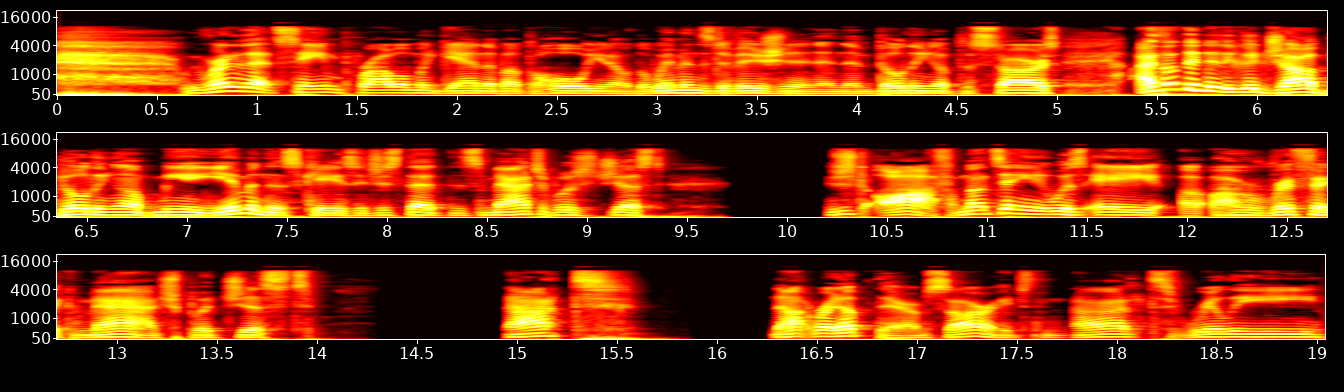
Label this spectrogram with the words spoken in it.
we run into that same problem again about the whole, you know, the women's division and then building up the stars. I thought they did a good job building up Mia Yim in this case. It's just that this matchup was just just off. I'm not saying it was a, a horrific match, but just not not right up there. I'm sorry. It's not really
